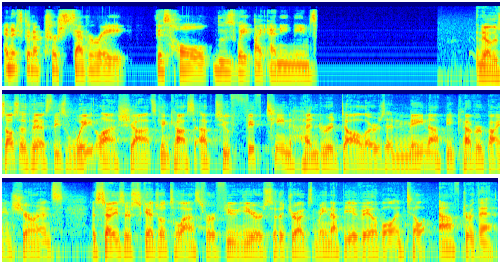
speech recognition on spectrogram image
and it's going to perseverate this whole lose weight by any means. Now, there's also this. These weight loss shots can cost up to $1,500 and may not be covered by insurance. The studies are scheduled to last for a few years, so the drugs may not be available until after then.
